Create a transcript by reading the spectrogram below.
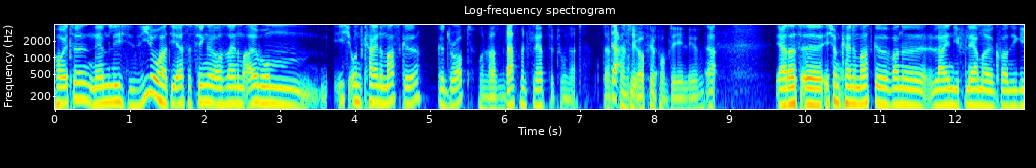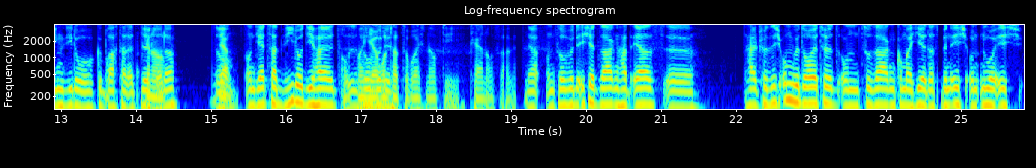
heute, nämlich Sido hat die erste Single aus seinem Album Ich und keine Maske gedroppt. Und was das mit Flair zu tun hat, das, Das könnt ihr auf hiphop.de lesen. Ja, das äh, Ich und keine Maske war eine Line, die Flair mal quasi gegen Sido gebracht hat als Diss, Genau. oder? So. Ja. Und jetzt hat Sido die halt Um es äh, mal so hier würde, runterzubrechen auf die Kernaussage. Ja, und so würde ich jetzt sagen, hat er es äh, halt für sich umgedeutet, um zu sagen, guck mal hier, das bin ich und nur ich,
